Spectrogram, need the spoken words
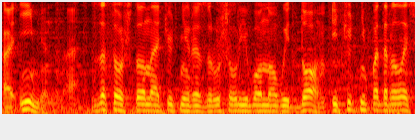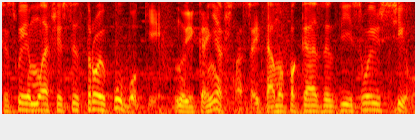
А именно, за то, что она чуть не разрушил его новый дом и чуть не подралась со своей младшей сестрой Фубуки. Ну и конечно, Сайтама показывает ей свою силу,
